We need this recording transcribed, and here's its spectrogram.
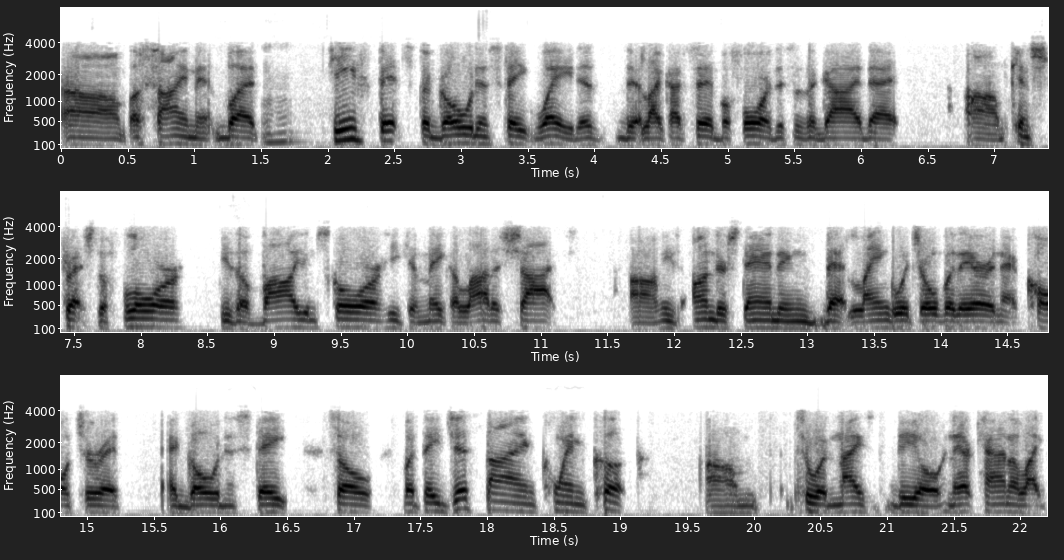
um, assignment, but mm-hmm. He fits the Golden State way. There's, like I said before, this is a guy that um, can stretch the floor. He's a volume scorer. He can make a lot of shots. Um, he's understanding that language over there and that culture at, at Golden State. So, but they just signed Quinn Cook um, to a nice deal, and they're kind of like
